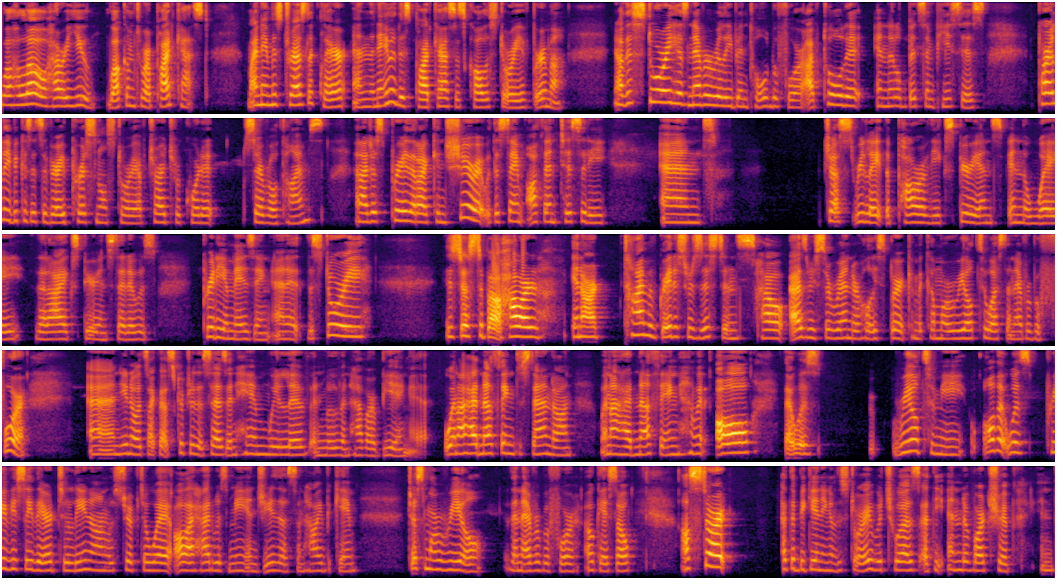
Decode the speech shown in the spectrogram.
Well, hello, how are you? Welcome to our podcast. My name is Therese Leclerc, and the name of this podcast is called The Story of Burma. Now, this story has never really been told before. I've told it in little bits and pieces, partly because it's a very personal story. I've tried to record it several times, and I just pray that I can share it with the same authenticity and just relate the power of the experience in the way that I experienced it. It was pretty amazing. And it, the story is just about how our in our time of greatest resistance, how as we surrender, Holy Spirit can become more real to us than ever before. And you know, it's like that scripture that says, "In Him we live and move and have our being." When I had nothing to stand on, when I had nothing, when all that was real to me, all that was previously there to lean on was stripped away. All I had was me and Jesus, and how He became just more real than ever before. Okay, so I'll start at the beginning of the story, which was at the end of our trip in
